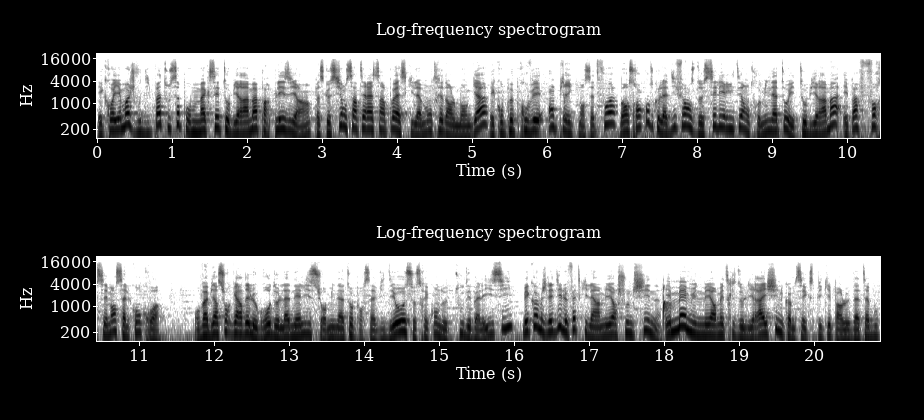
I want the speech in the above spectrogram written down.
Et croyez-moi, je vous dis pas tout ça pour maxer Tobirama par plaisir, hein, parce que si on s'intéresse un peu à ce qu'il a montré dans le manga, et qu'on peut prouver empiriquement cette fois, bah on se rend compte que la différence de célérité entre Minato et Tobirama est pas forcément celle qu'on croit. On va bien sûr garder le gros de l'analyse sur Minato pour sa vidéo, ce serait con de tout déballer ici, mais comme je l'ai dit, le fait qu'il ait un meilleur Shunshin et même une meilleure maîtrise de l'Iraishin comme c'est expliqué par le databook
